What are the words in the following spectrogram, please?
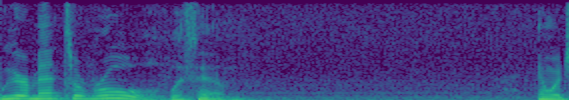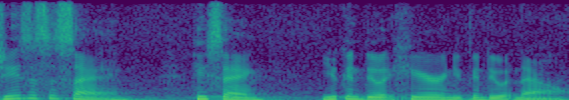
We are meant to rule with him. And what Jesus is saying, he's saying, you can do it here and you can do it now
